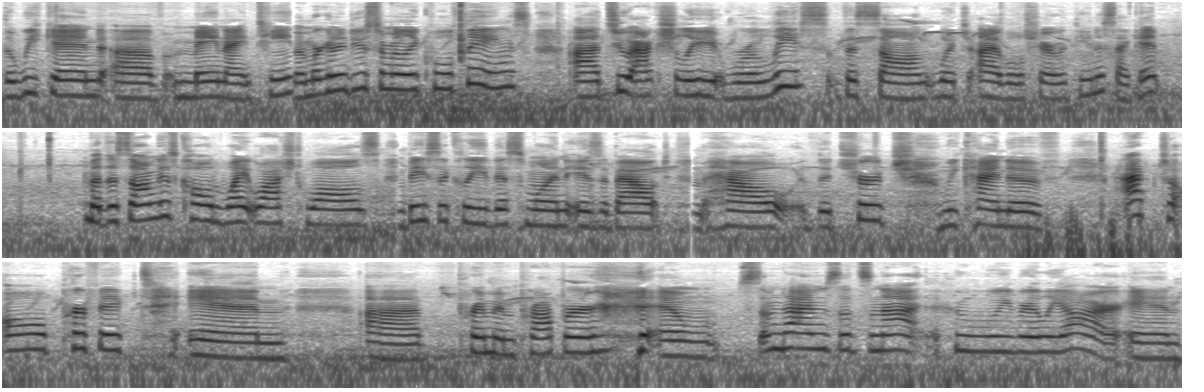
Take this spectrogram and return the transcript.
the weekend of May 19th and we're gonna do some really cool things uh, to actually release the song which I will share with you in a second but the song is called Whitewashed Walls. Basically, this one is about how the church, we kind of act all perfect and uh, prim and proper and sometimes that's not who we really are and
